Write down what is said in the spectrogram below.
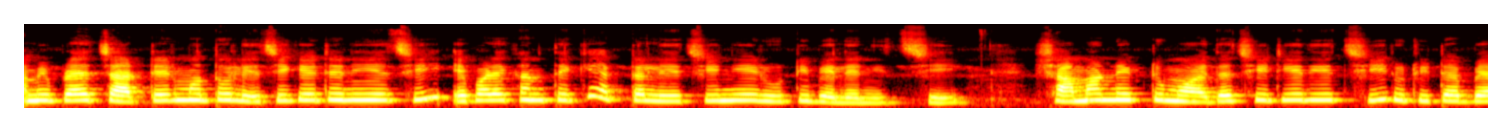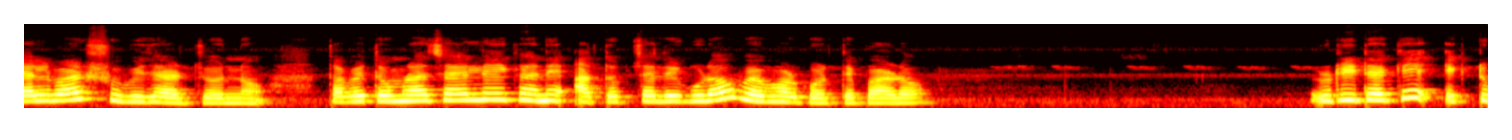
আমি প্রায় চারটের মতো লেচি কেটে নিয়েছি। এবার এখান থেকে একটা লেচি নিয়ে রুটি বেলে নিচ্ছি। সামান্য একটু ময়দা ছিটিয়ে দিচ্ছি রুটিটা বেলবার সুবিধার জন্য। তবে তোমরা চাইলে এখানে আতপ চালের গুঁড়াও ব্যবহার করতে পারো। রুটিটাকে একটু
